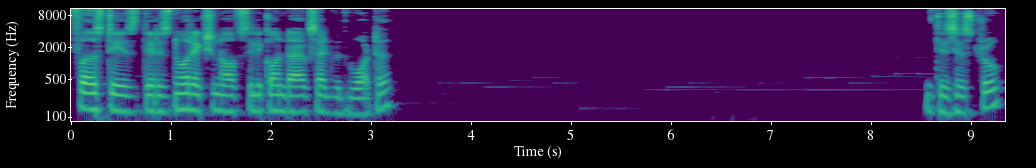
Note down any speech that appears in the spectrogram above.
First is there is no reaction of silicon dioxide with water. This is true.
